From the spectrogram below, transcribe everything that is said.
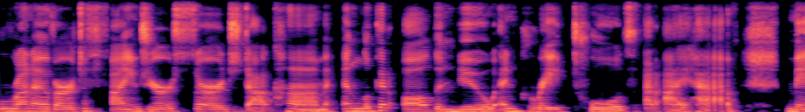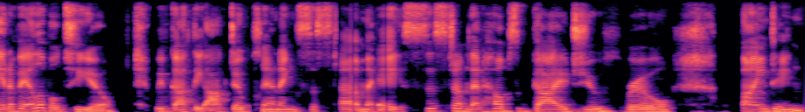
run over to findyoursurge.com and look at all the new and great tools that I have made available to you. We've got the Octo Planning System, a system that helps guide you through finding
